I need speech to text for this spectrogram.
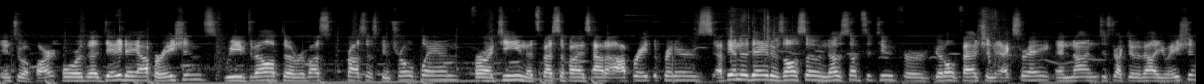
into a part. For the day-to-day -day operations, we've developed a robust process control plan for our team that specifies how to operate the printers. At the end of the day, there's also no substitute for good old-fashioned x-ray and non-destructive evaluation.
